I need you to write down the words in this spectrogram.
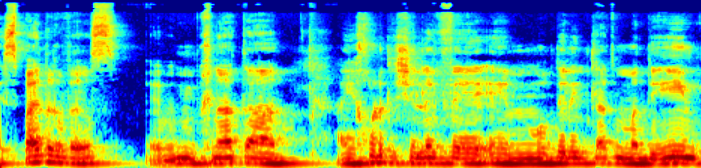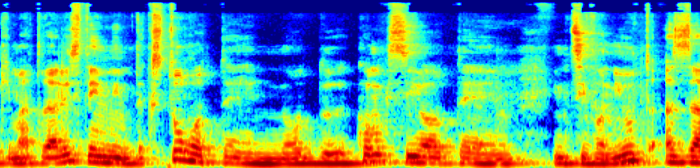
ספיידר ורס, מבחינת ה- היכולת לשלב אה, מודלים תלת-ממדיים כמעט ריאליסטיים, עם טקסטורות אה, מאוד קומיקסיות, אה, עם צבעוניות עזה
